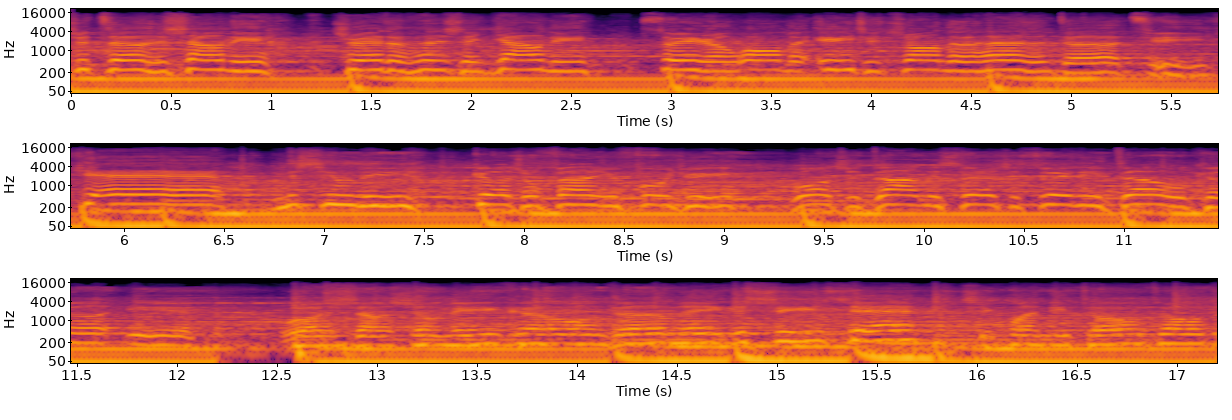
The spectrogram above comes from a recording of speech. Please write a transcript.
觉得很想你，觉得很想要你。虽然我们一起装得很得体，你心里各种翻云覆雨，我知道你随时随地都可以。我享受你渴望的每个细节，喜欢你偷偷吞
